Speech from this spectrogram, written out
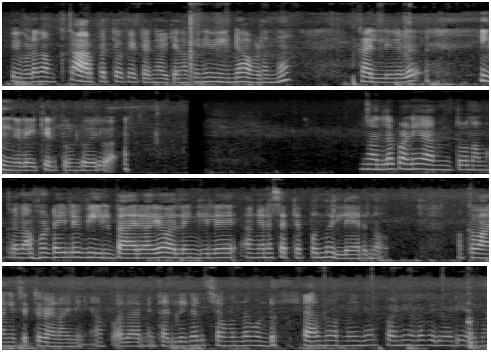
അപ്പോൾ ഇവിടെ നമുക്ക് കാർപ്പറ്റൊക്കെ ഇട്ട് തന്നെ വയ്ക്കാം അപ്പോൾ ഇനി വീണ്ടും അവിടെ നിന്ന് കല്ലുകൾ ഇങ്ങടേക്ക് എടുത്തുകൊണ്ട് വരിക നല്ല പണിയായിരുന്നു കേട്ടോ നമുക്ക്. നമ്മുടെ കയ്യിൽ വീൽ ബാരായോ അല്ലെങ്കിൽ അങ്ങനെ സെറ്റപ്പ് ഒന്നും ഇല്ലായിരുന്നു. ഒക്കെ വാങ്ങിച്ചിട്ട് വേണം ഇനി. അപ്പോൾ അതാണ് കല്ലുകൾ ചുമന്ന് കൊണ്ടുവരിക എന്ന് പറഞ്ഞു കഴിഞ്ഞാൽ പണിയുള്ള പരിപാടിയായിരുന്നു.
